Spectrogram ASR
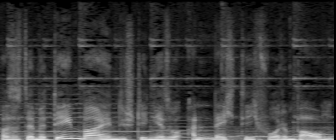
Was ist denn mit den beiden? Die stehen hier so andächtig vor dem Baum.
